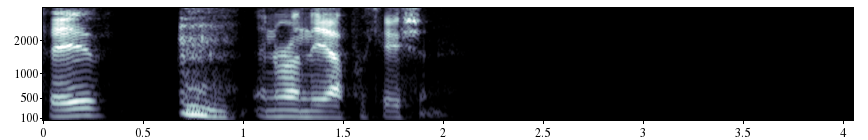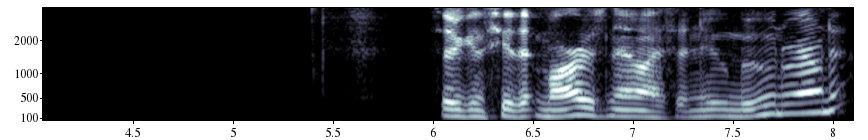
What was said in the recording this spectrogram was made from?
Save and run the application. So you can see that Mars now has a new moon around it.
